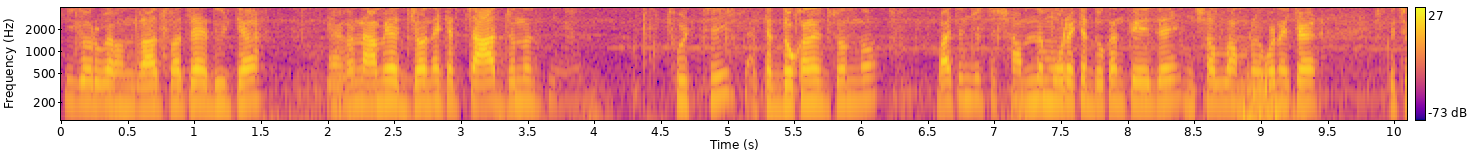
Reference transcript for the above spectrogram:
কি করব এখন? রাত বাজায় দুইটা। এখন আমি একজন একটা চার জন্য ছুটছি একটা দোকানের জন্য। বাচ্চান যদি সামনে মোড়ে একটা দোকান পেয়ে যায়। ইনশাল্লাহ আমরা ওখানে একটা কিছু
